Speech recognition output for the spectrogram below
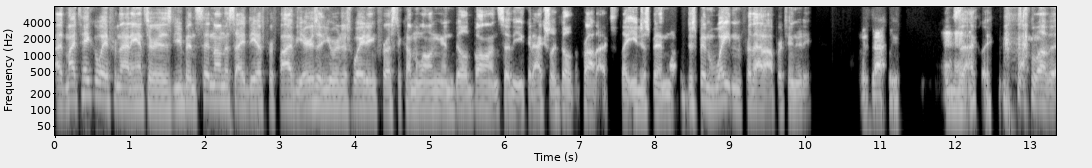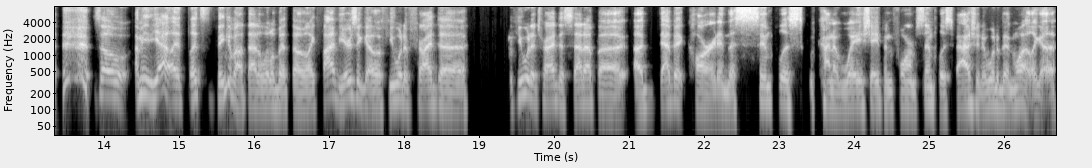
Uh, my takeaway from that answer is you've been sitting on this idea for five years and you were just waiting for us to come along and build Bond so that you could actually build the product. Like you just been just been waiting for that opportunity. Exactly. Mm-hmm. Exactly. I love it. So, I mean, yeah, let, let's think about that a little bit though. Like five years ago, if you would have tried to, if you would have tried to set up a, a debit card in the simplest kind of way, shape, and form, simplest fashion, it would have been what, like a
